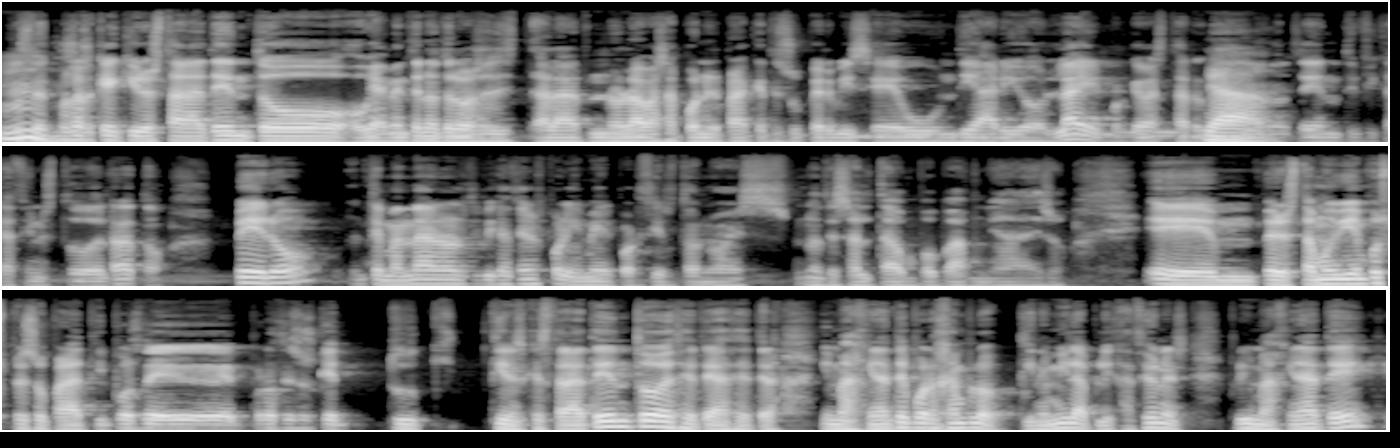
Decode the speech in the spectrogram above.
Pues de mm. cosas que quiero estar atento, obviamente no te lo vas a no la vas a poner para que te supervise un diario online porque va a estar dándote notificaciones todo el rato, pero te mandan notificaciones por email, por cierto, no es no te salta un pop-up ni nada de eso. Em, pero está muy bien pues eso para tipos de procesos que tú tienes que estar atento, etcétera, etcétera. Imagínate, por ejemplo, tiene mil aplicaciones, pero imagínate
